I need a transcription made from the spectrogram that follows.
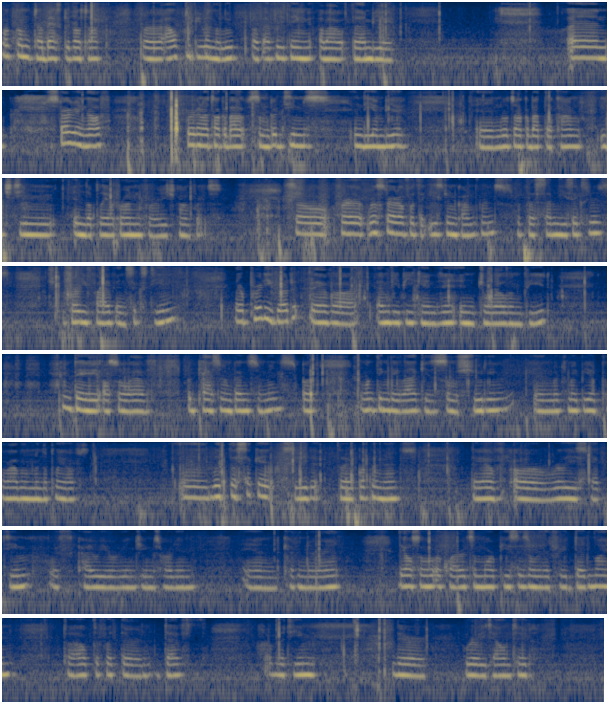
Welcome to Basketball Talk, where I'll keep you in the loop of everything about the NBA. And starting off, we're going to talk about some good teams in the NBA, and we'll talk about the con- each team in the playoff run for each conference. So, for we'll start off with the Eastern Conference with the 76ers, 35 and 16. They're pretty good. They have a MVP candidate in Joel Embiid. They also have good passer in Ben Simmons, but one thing they lack is some shooting, and which might be a problem in the playoffs. Uh, with the second seed, the Brooklyn Nets, they have a really stacked team with Kyrie Irving, James Harden, and Kevin Durant. They also acquired some more pieces over the trade deadline to help to fit their depth of the team. They're really talented.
